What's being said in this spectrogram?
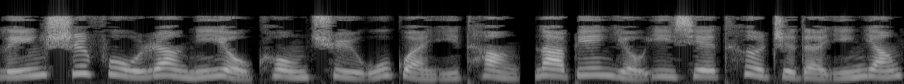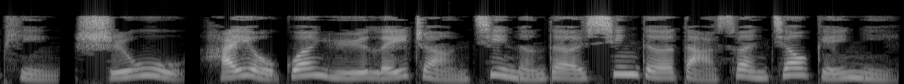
林师傅让你有空去武馆一趟，那边有一些特制的营养品、食物，还有关于雷掌技能的心得，打算教给你。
